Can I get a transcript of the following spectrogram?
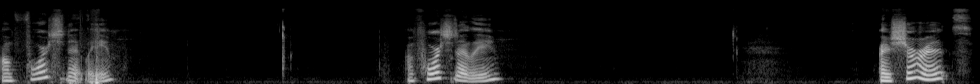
unfortunately, unfortunately, insurance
